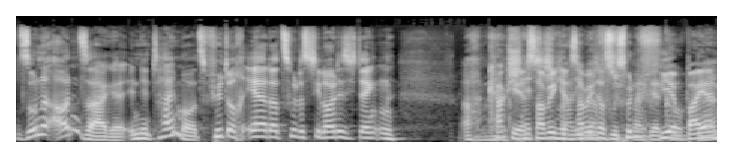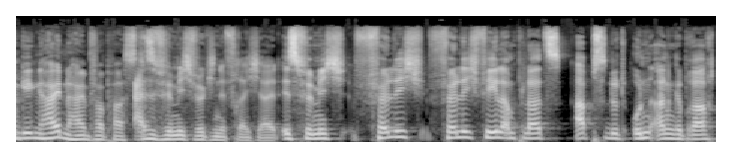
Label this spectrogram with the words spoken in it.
so eine Ansage in den Timeouts führt doch eher dazu, dass die Leute sich denken, ach Kacke, jetzt habe ich, jetzt hab ich das Fußball 5-4 geguckt, Bayern ne? gegen Heidenheim verpasst. Also für mich wirklich eine Frechheit. Ist für mich völlig, völlig fehl am Platz, absolut unangebracht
